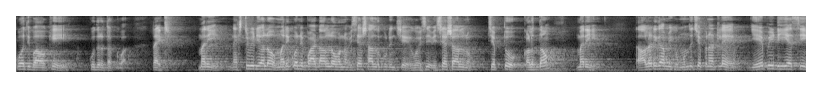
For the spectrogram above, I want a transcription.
కోతి బావకి కుదురు తక్కువ. రైట్. మరి నెక్స్ట్ వీడియోలో మరికొన్ని పాఠాల్లో ఉన్న విశేషాల గురించి విశేషాలను చెప్తూ కలుద్దాం. మరి ఆల్రెడీగా మీకు ముందు చెప్పినట్లే ఏపీడిఎస్సి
